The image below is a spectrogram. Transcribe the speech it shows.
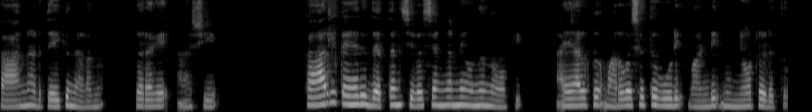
കാറിനടുത്തേക്ക് നടന്നു. പിറകെ ആശിയും. കാറിൽ കയറി ദത്തൻ ശിവശങ്കറിനെ ഒന്ന് നോക്കി. അയാൾക്ക് മറുവശത്തു കൂടി വണ്ടി മുന്നോട്ടെടുത്തു.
